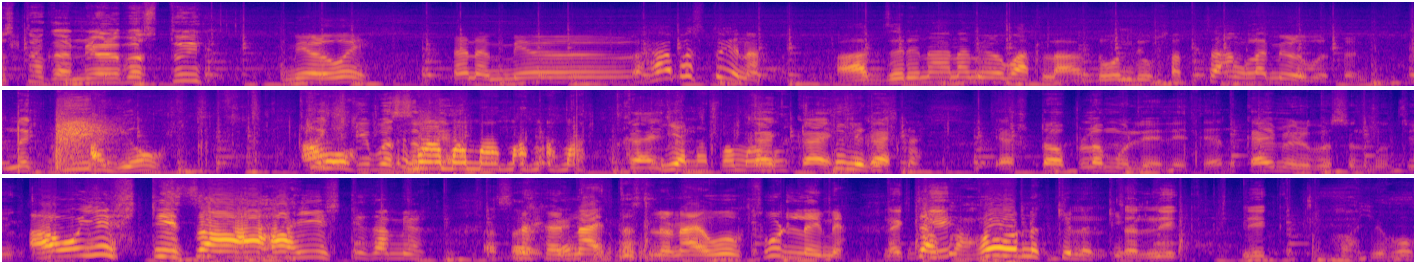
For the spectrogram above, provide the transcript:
बसतो का? मेळ बसतोय? मेळ वय. नाही ना मेळ हा बसतोय ना. आज जरी नाना मेळ बसला दोन दिवसात चांगला मेळ बसल. नक्की? अयो नक्की बसेल मामा काय? मामा मामा काय याला पा मामा. काय काय तुम्ही काय? कसं काय? त्या स्टॉपला मुले आले त्या काय मिळ बसल मग तू अहो एसटीचा हा एसटीचा मेळ. असं आहे? नाही तसलं नाही हो सोडलंय मी नक्की? जाऊ? हो नक्की नक्की. चल निक निक. अयो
